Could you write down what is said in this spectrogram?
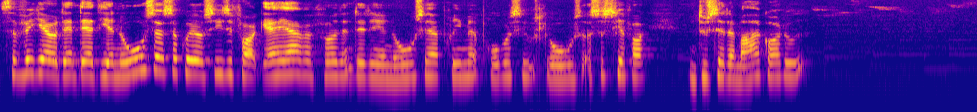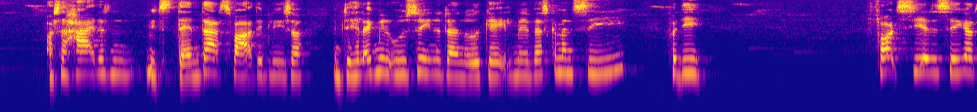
Så fik jeg jo den der diagnose, og så kunne jeg jo sige til folk, ja, jeg har fået den der diagnose, jeg har primært progressiv sklerose. Og så siger folk, men du ser da meget godt ud. Og så har jeg det sådan, mit standardsvar, det bliver så, jamen det er heller ikke mit udseende, der er noget galt med. Hvad skal man sige? Fordi folk siger det sikkert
